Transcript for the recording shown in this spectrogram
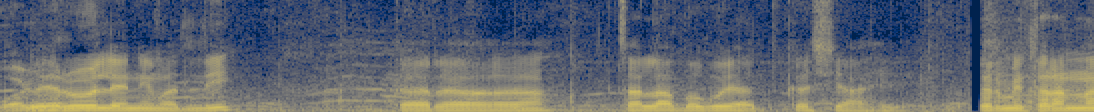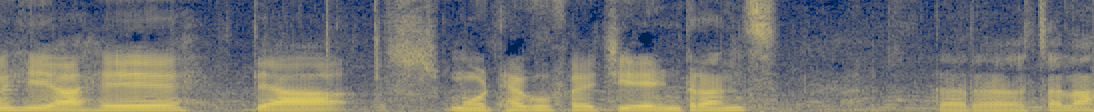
वेरूळ लेणीमधली तर चला बघूयात कशी आहे. तर मित्रांनो ही आहे त्या मोठ्या गुफेची एंट्रन्स तर चला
